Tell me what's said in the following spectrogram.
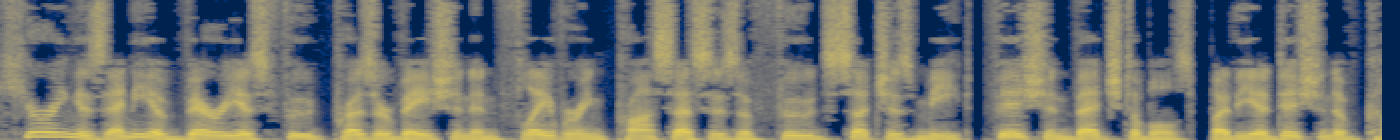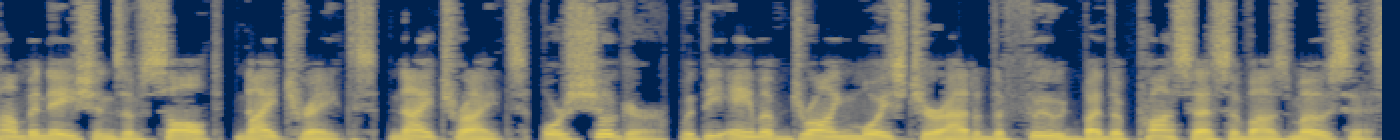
Curing is any of various food preservation and flavoring processes of foods such as meat, fish and vegetables, by the addition of combinations of salt, nitrates, nitrites, or sugar, with the aim of drawing moisture out of the food by the process of osmosis.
